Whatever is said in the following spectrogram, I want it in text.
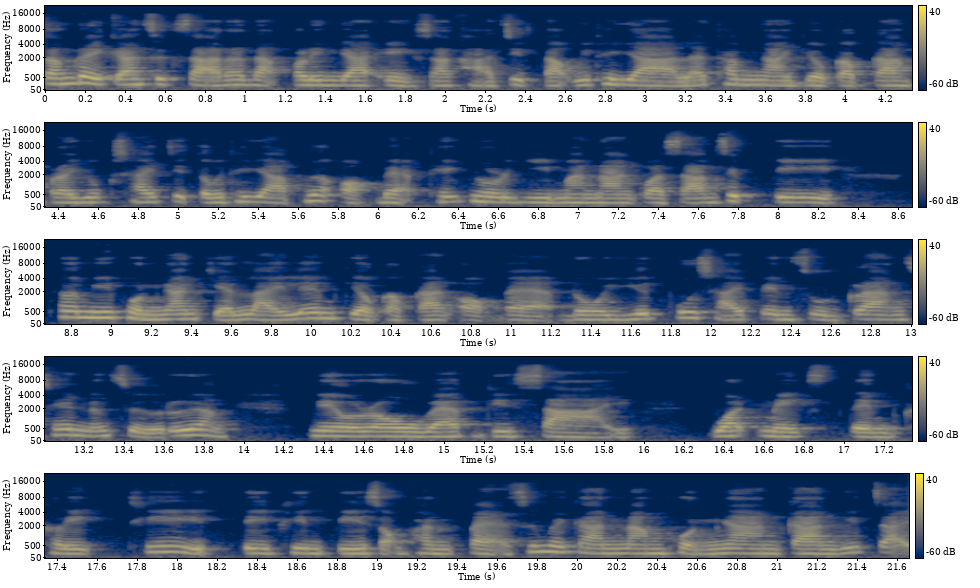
สำเร็จการศึกษาระดับปริญญาเอกสาขาจิตวิทยา และทำงานเกี่ยวกับการประยุกต์ใช้จิตวิทยาเพื่อออกแบบเทคโนโลยีมานานกว่า 30 ปี เธอมีผลงานเขียนหลายเล่มเกี่ยวกับการออกแบบ โดยยึดผู้ใช้เป็นศูนย์กลางเช่นหนังสือเรื่อง Neuro Web Design What Makes Them Click ที่ตีพิมพ์ปี 2008 ซึ่งเป็นการนำผลงานการวิจัย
